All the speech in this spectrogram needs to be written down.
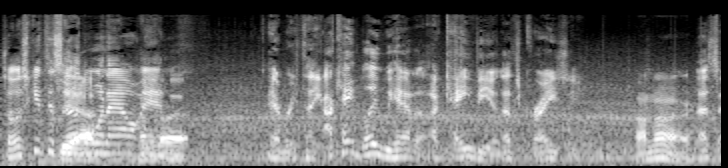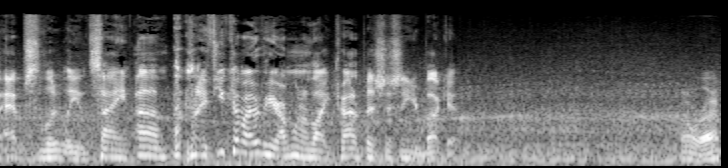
So let's get this Yeah, other one out and that. everything. I can't believe we had a, a cave. That's crazy. I know. That's absolutely insane. Um, if you come over here, I'm gonna like try to push this in your bucket. All right.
